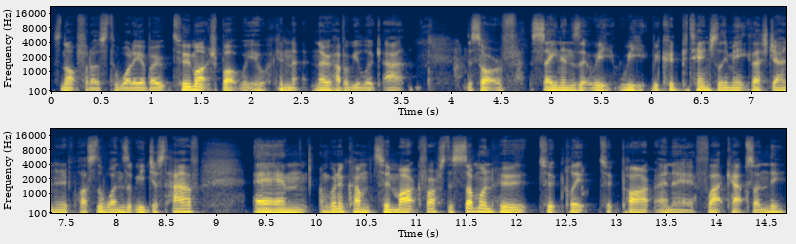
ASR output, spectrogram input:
it's not for us to worry about too much. But we can now have a wee look at the sort of signings that we, we, we could potentially make this January, plus the ones that we just have. Um, I'm going to come to Mark first. As someone who took play, took part in a Flat Cap Sunday,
